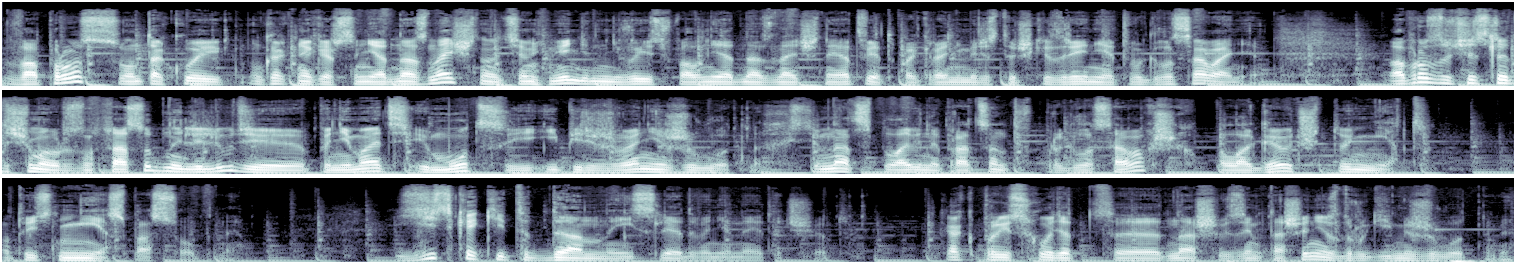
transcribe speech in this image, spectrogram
вопрос, он такой, ну, как мне кажется, неоднозначный, но тем не менее на него есть вполне однозначный ответ, по крайней мере, с точки зрения этого голосования. Вопрос звучит следующим образом. Способны ли люди понимать эмоции и переживания животных? 17,5% проголосовавших полагают, что нет. Ну, то есть не способны. Есть какие-то данные исследования на этот счет? Как происходят э, наши взаимоотношения с другими животными?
